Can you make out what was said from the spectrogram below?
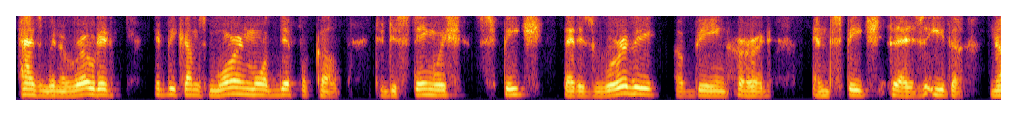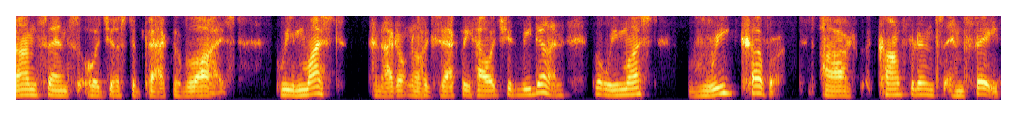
has been eroded, it becomes more and more difficult to distinguish speech that is worthy of being heard and speech that is either nonsense or just a pack of lies. We must, and I don't know exactly how it should be done, but we must recover our confidence and faith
